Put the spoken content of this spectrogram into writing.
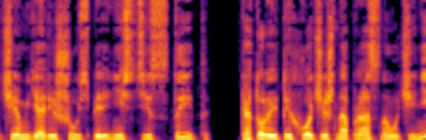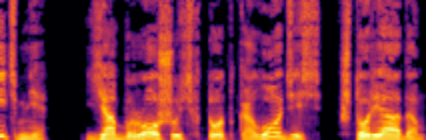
чем я решусь перенести стыд, который ты хочешь напрасно учинить мне, я брошусь в тот колодец, что рядом,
